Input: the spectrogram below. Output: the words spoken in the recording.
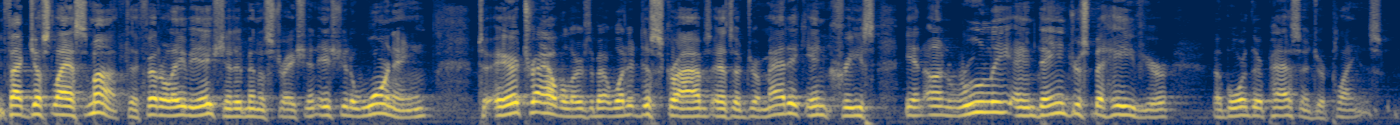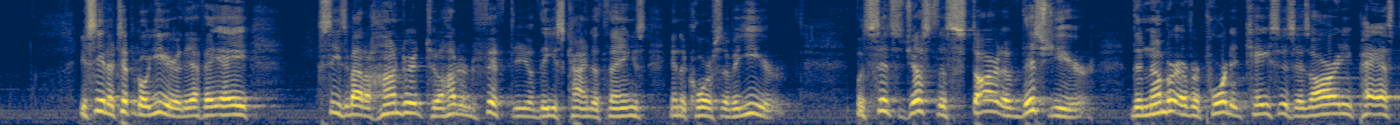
In fact, just last month, the Federal Aviation Administration issued a warning to air travelers about what it describes as a dramatic increase in unruly and dangerous behavior aboard their passenger planes. You see, in a typical year, the FAA sees about 100 to 150 of these kind of things in the course of a year. But since just the start of this year, the number of reported cases has already passed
